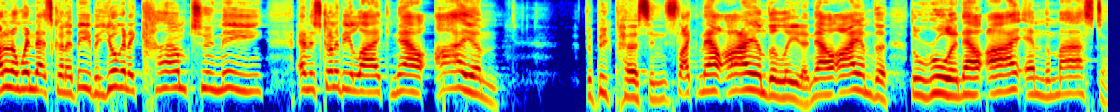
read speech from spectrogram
I don't know when that's going to be, but you're going to come to me and it's going to be like, now I am the big person. It's like, now I am the leader. Now I am the, the ruler. Now I am the master.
